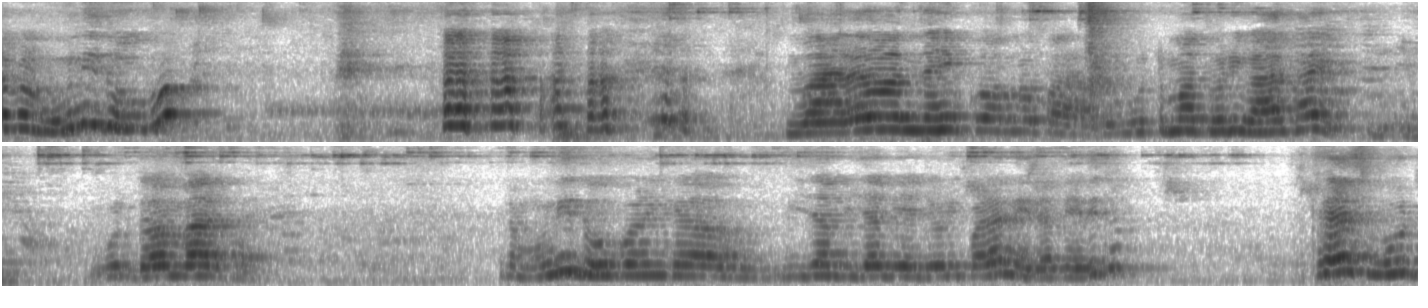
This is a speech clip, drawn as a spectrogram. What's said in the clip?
એટલે પણ હું નહીં ધોવું મારો નહીં કોમનો પાર બૂટમાં થોડી વાર થાય. બૂટ ધોમ વાર થાય. એટલે હું નહીં ધોવું પણ કે બીજા બીજા બે જોડી પડે ને એટલે પહેરી દઉં ફ્રેશ બૂટ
